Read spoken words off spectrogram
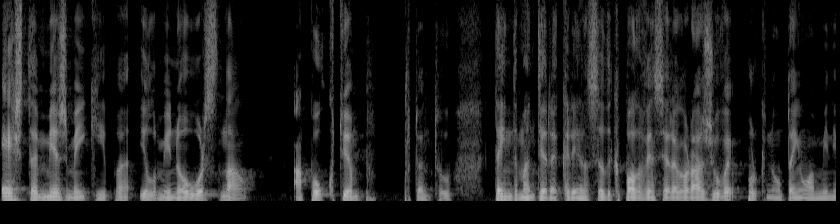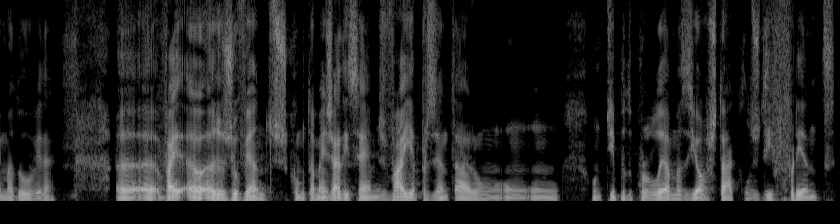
Esta mesma equipa eliminou o Arsenal há pouco tempo, portanto, tem de manter a crença de que pode vencer agora a Juve, porque não tenham a mínima dúvida. Vai, a, a, Juventus, como também já dissemos, vai apresentar um, um, um, um, tipo de problemas e obstáculos diferente,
